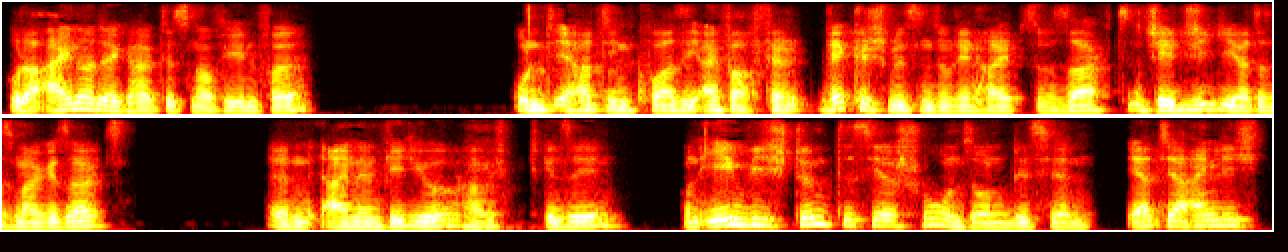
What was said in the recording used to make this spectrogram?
oder einer der gehyptesten auf jeden Fall. Und er hat ihn quasi einfach weggeschmissen, so den Hype. So sagt JG hat das mal gesagt in einem Video, habe ich gesehen. Und irgendwie stimmt es ja schon so ein bisschen. Er hat ja eigentlich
